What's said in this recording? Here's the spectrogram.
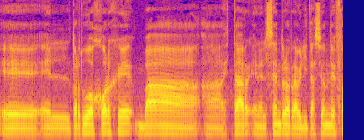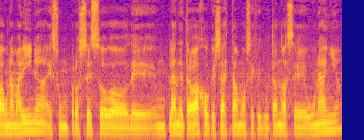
Eh, el tortugo Jorge va a estar en el Centro de Rehabilitación de Fauna Marina, es un proceso de un plan de trabajo que ya estamos ejecutando hace un año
